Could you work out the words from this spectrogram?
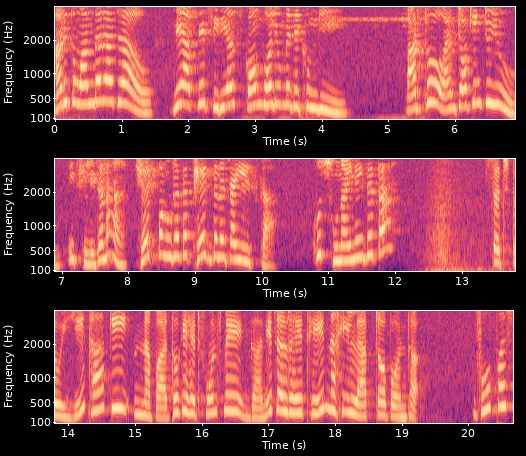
अरे तुम अंदर आ जाओ मैं अपने सीरियल्स कम वॉल्यूम में देखूँगी। Partho I am talking to you ये छेलेटा ना हेडफोन उठाकर फेंक देना चाहिए इसका। कुछ सुनाई नहीं देता? सच तो ये था कि न पार्थो के हेडफोन्स में गाने चल रहे थे न ही लैपटॉप ऑन था। वो बस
